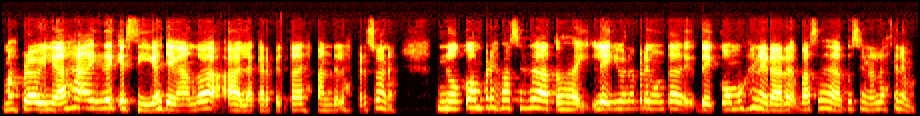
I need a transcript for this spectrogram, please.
más probabilidades hay de que sigas llegando a, la carpeta de spam de las personas. No compres bases de datos. Leí una pregunta de cómo generar bases de datos si no las tenemos.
